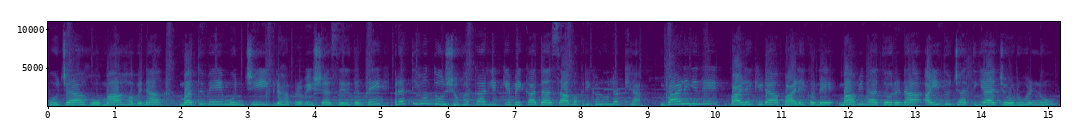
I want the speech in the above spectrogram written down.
ಪೂಜಾ, ಹೋಮ, ಹವನ, ಮದುವೆ, ಮುಂಜಿ, ಗೃಹ ಪ್ರವೇಶ ಸೇರಿದಂತೆ ಪ್ರತಿಯೊಂದು ಶುಭ ಕಾರ್ಯಕ್ಕೆ ಬೇಕಾದ ಸಾಮಗ್ರಿಗಳು ಲಭ್ಯ. ಬಾಳೆ ಎಲೆ ಬಾಳೆಗಿಡ, ಬಾಳೆಗೊನೆ, ಮಾವಿನ ತೋರಣ, ಐದು ಜಾತಿಯ ಜೋಡು ಹಣ್ಣು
